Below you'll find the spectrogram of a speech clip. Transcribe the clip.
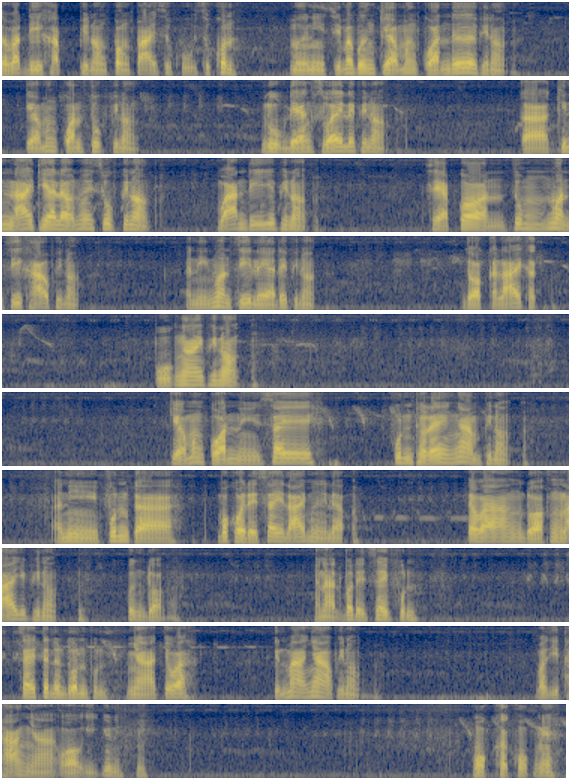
สวัสดีครับพี่น้องปองปายสุขูสุขคนมือนี้สิมาเบิ่งแก้วมังกรเด้อพี่น้องแก้วมังกรสุกพี่น้องลูกแดงสวยเลยพี่น้องกากินหลายเทียแล้วน่วยสุกพี่น้องหวานดีอยู่พี่น้องแสบก้อนซุ่มนวลสีขาวพี่น้องอันนี้นวลสีแหล่ได้พี่น้องดอกกระไรครับปลูกง่ายพี่น้องแก้วมังกรนี่ใส่ฝุ่นเท่าไรงามพี่น้อง อันนี้ฝุ่นกะบ่ค่อยได้ใส่หลายมือแล้ว แต่วางดอกข้างหลายอยู่พี่น้องเพิ่งดอก ขนาดบ่ได้ใส่ฝุ่นใส่แต่โดนๆพุ่นหญ้าจะว่าขึ้นมาหญ้าพี่น้องว่าสิทางหญ้าออกอีกอยู่นี่นี่หกคักหกเนี่ย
